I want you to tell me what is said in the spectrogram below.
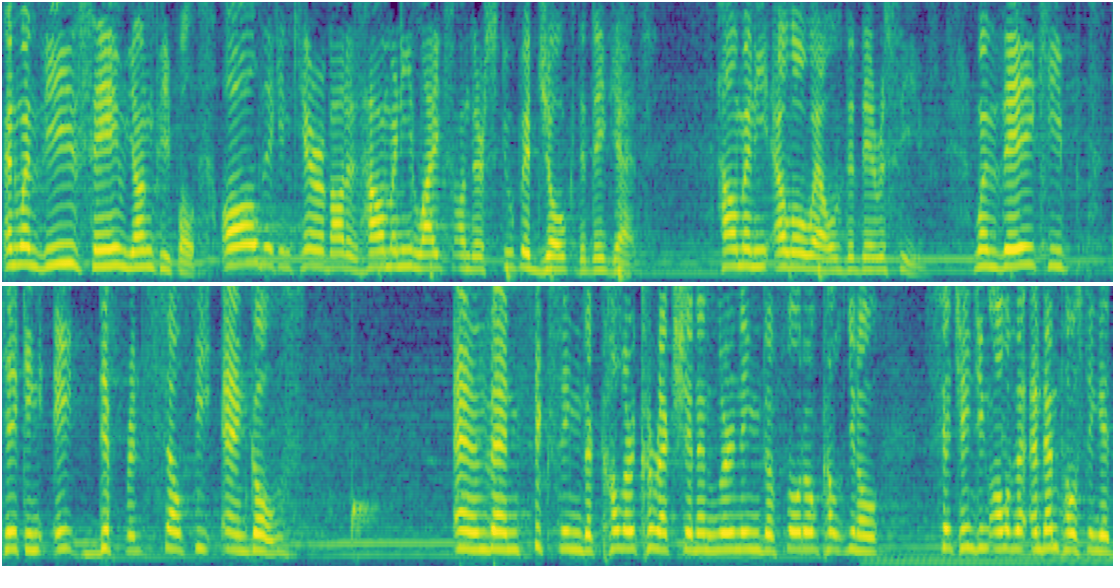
And when these same young people, all they can care about is how many likes on their stupid joke did they get? How many LOLs did they receive? When they keep taking eight different selfie angles and then fixing the color correction and learning the photo, you know, changing all of that and then posting it,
